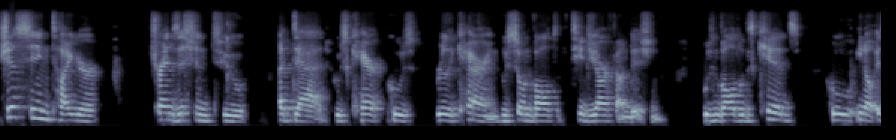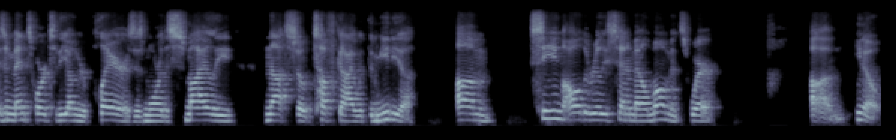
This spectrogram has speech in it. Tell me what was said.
just seeing Tiger transition to a dad who's care who's really caring, who's so involved with the TGR Foundation, who's involved with his kids, who you know is a mentor to the younger players, is more the smiley, not so tough guy with the media. Um, seeing all the really sentimental moments where, um, you know,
